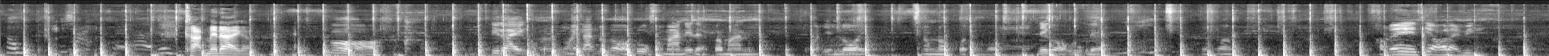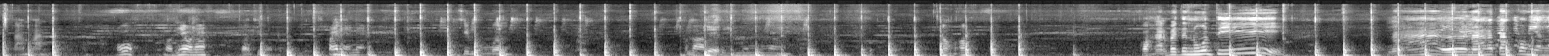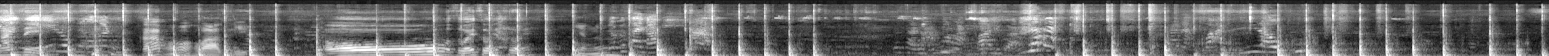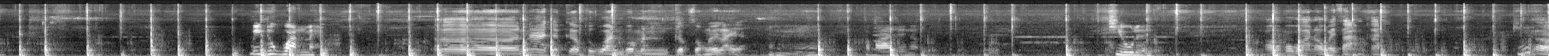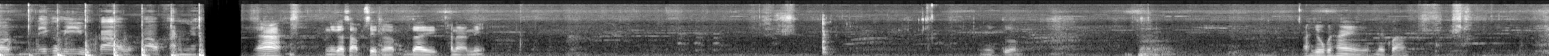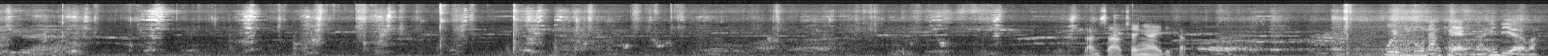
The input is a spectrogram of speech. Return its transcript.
เขาผู้ชายเขาใส่ได้ขาดไม่ได้ครับ ก็ที่ไร่ของหอยรัดมันก็ออกลูกประมาณนี้แหละประมาณขวดเอ็มร้อยน้องๆขวดเอ็มร้อยนี่ก็ออกลูกแล้วเรียกว่าเขาได้เที่ยวอะไรวิ่งสามพันโอ้ต่อเที่ยวนะต่อเที่ยว ไปไหนเนี่ยสิบเมืองตลาดสี่โมงเย็นเอาเอาก็หันไปทางนู้นทีนะเออนะก็ตั้งกล้องอย่างนั้นสิครับ อ๋อว่าอย่างนี้ โอ้ สวยสวยสวย อย่างนั้น แล้วก็ใส่น้ำอีกค่ะก็ใส่น้ำข้างหลังบ้านดีกว่าข้างหลังบ้านที่เรา วิ่งทุกวันไหมเอ่อน่าจะเกือบทุกวันเพราะมันเกือบสองร้อยไร่อะอื้อหือสบายเลยเนาะชิวเลยออกเมื่อวานออกไปสามคันเอ่อนี่ก็มีอยู่เก้าเก้าคันไงอ่านี่ก็สับเสร็จแล้วครับ ได้ขนาดนี้ นี่ตัวมันอะยกไปให้แม่กวาง หลานสาวใช้ง่ายดีครับ อุ้ยมึงดูหนังแขกหนังอินเดียเหรอวะ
